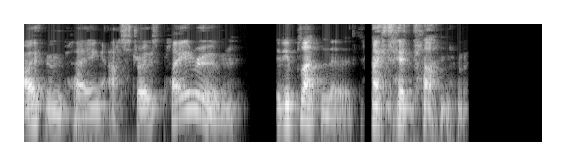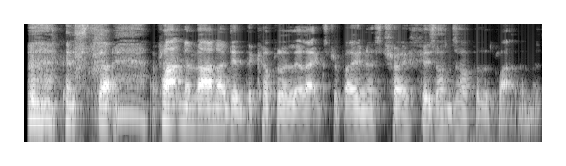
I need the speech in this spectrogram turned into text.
I've been playing Astro's Playroom. did you platinum it I did platinum. a platinum and I did the couple of little extra bonus trophies on top of the platinum.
